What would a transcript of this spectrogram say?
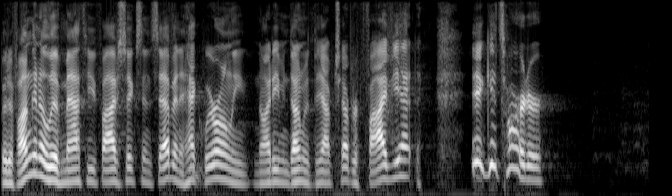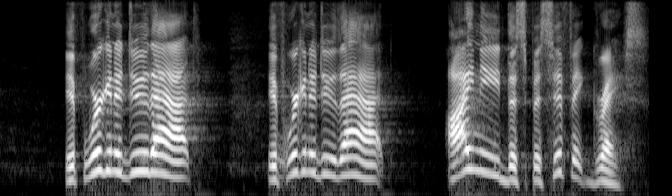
But if I'm going to live Matthew 5, 6, and 7, and heck, we're only not even done with chapter 5 yet, it gets harder. If we're going to do that, if we're going to do that, I need the specific grace,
